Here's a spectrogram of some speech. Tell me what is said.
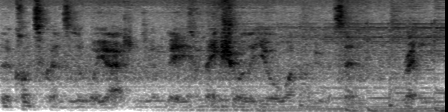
the consequences of what your actions are going to be and make sure that you're 100% ready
